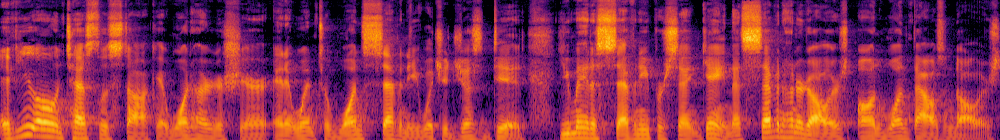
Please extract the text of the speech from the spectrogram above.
If you own Tesla stock at 100 a share and it went to 170, which it just did, you made a 70% gain. That's $700 on $1,000.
